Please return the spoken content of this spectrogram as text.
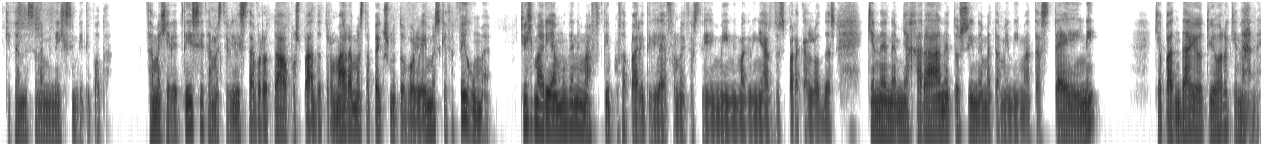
και θα είναι σαν να μην έχει συμβεί τίποτα. Θα με χαιρετήσει, θα με στριλήσει τα βρωτά όπως πάντα τρομάρα μας, θα παίξουμε το βόλεϊ μας και θα φύγουμε. Και όχι Μαρία μου, δεν είμαι αυτή που θα πάρει τηλέφωνο ή θα στείλει μήνυμα γκρινιάζοντας παρακαλώντας. Και ναι, ναι, μια χαρά άνετος είναι με τα μηνύματα. Στέλνει και απαντάει ό,τι ώρα και να είναι.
